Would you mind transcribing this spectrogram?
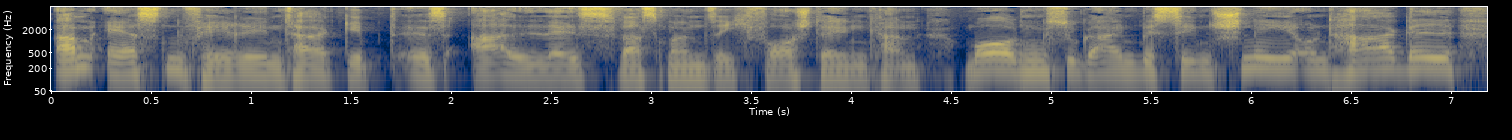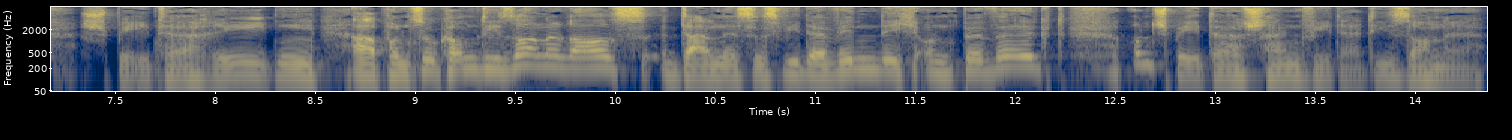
Am ersten Ferientag gibt es alles, was man sich vorstellen kann. Morgens sogar ein bisschen Schnee und Hagel, später Regen, ab und zu kommt die Sonne raus, dann ist es wieder windig und bewölkt und später scheint wieder die Sonne.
